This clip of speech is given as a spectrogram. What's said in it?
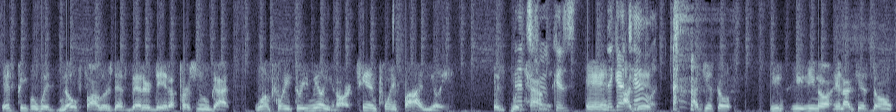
it's people with no followers that's better than a person who got 1.3 million or 10.5 million. Is That's true because they got I talent. Just, I just don't, you, you you know, and I just don't.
